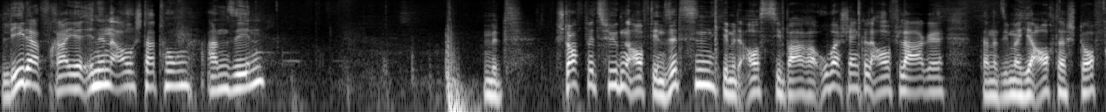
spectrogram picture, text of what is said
lederfreie Innenausstattung ansehen. Mit Stoffbezügen auf den Sitzen, hier mit ausziehbarer Oberschenkelauflage. Dann sehen wir hier auch das Stoff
